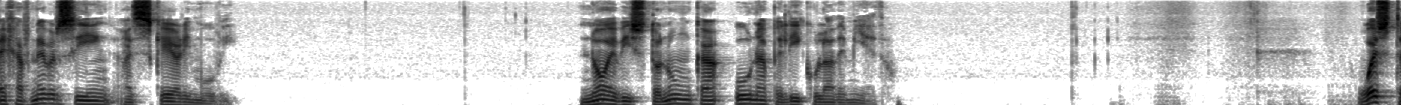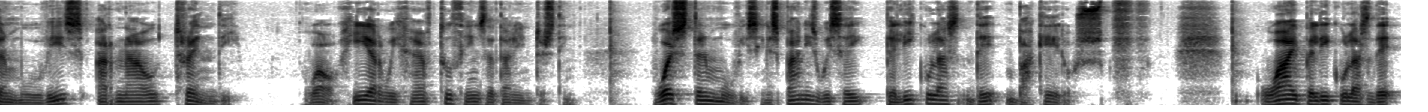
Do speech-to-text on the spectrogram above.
I have never seen a scary movie. No he visto nunca una película de miedo. Western movies are now trendy. Wow, here we have two things that are interesting. Western movies. In Spanish we say películas de vaqueros. Why películas de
